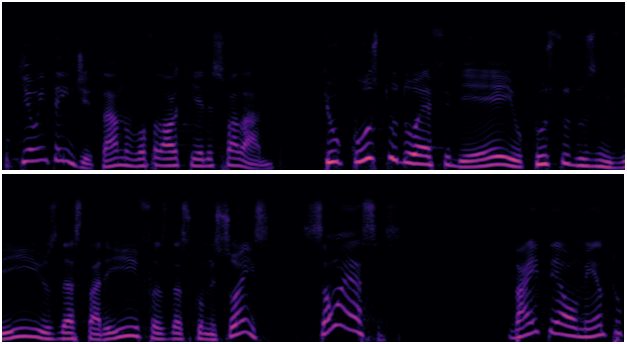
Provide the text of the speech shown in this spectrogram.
o que eu entendi, tá? Não vou falar o que eles falaram. Que o custo do FBA, o custo dos envios, das tarifas, das comissões, são essas. Vai ter aumento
